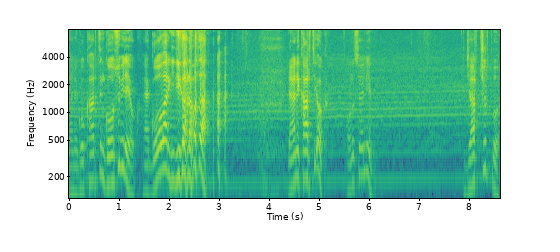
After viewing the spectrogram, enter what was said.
Yani go kartın go'su bile yok. Yani go var gidiyor araba da. yani kartı yok. Onu söyleyeyim. Cart curt bu.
